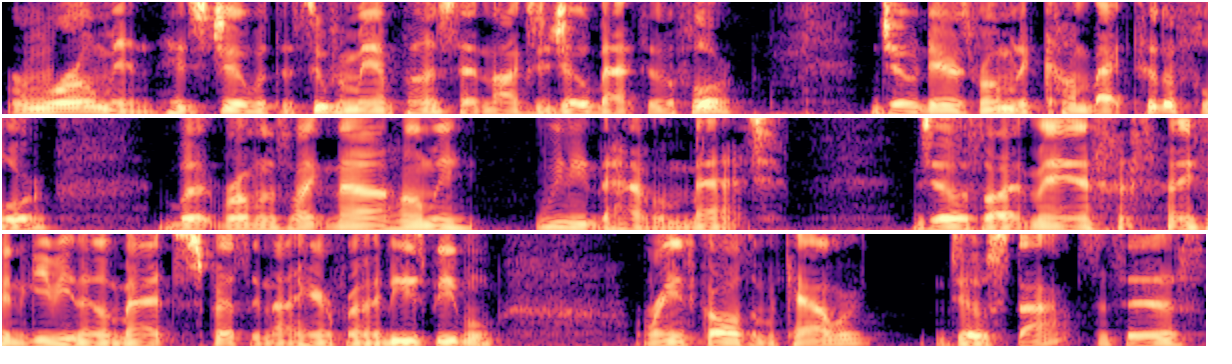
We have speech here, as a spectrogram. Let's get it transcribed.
Roman hits Joe with the Superman punch that knocks Joe back to the floor. Joe dares Roman to come back to the floor, but Roman's like, nah, homie, we need to have a match. Joe's like, man, I ain't finna give you no match, especially not here in front of these people. Reigns calls him a coward. Joe stops and says,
